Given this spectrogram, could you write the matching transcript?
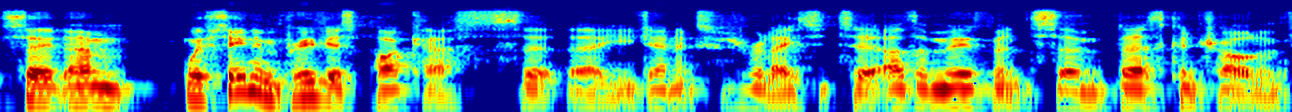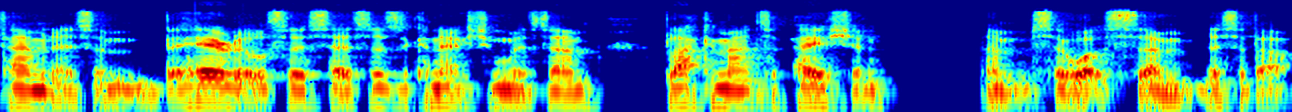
So um, we've seen in previous podcasts that uh, eugenics was related to other movements, um, birth control and feminism, but here it also says there's a connection with um, black emancipation. Um, so what's um, this about?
